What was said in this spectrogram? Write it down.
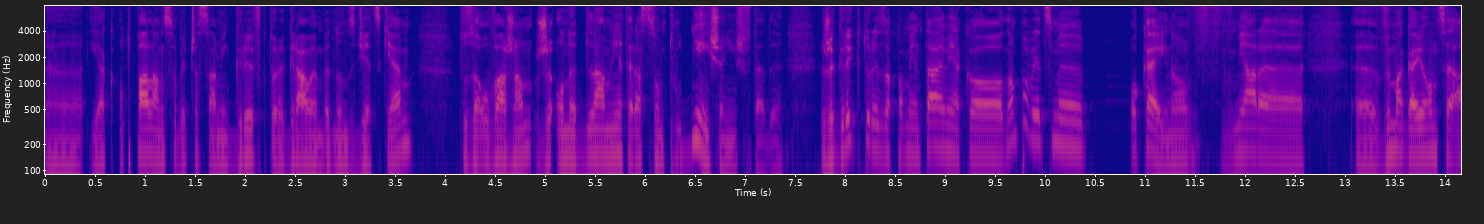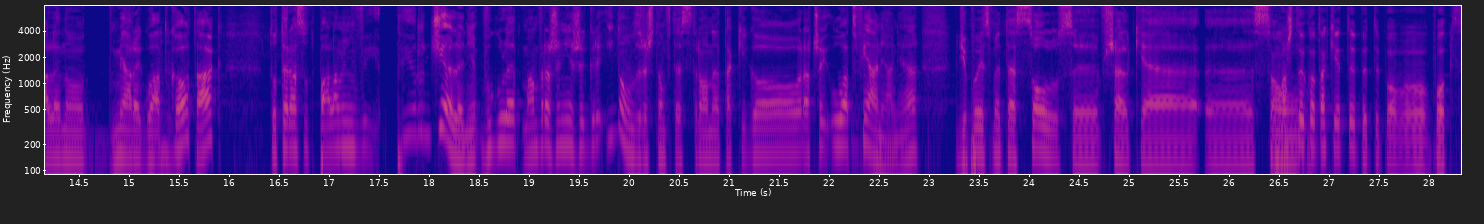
e, jak odpalam sobie czasami gry, w które grałem będąc dzieckiem, to zauważam, że one dla mnie teraz są trudniejsze niż wtedy. Że gry, które zapamiętałem jako, no powiedzmy, okej, no w, miarę e, wymagające, ale no w miarę gładko, tak? To teraz odpalam i mówię, pierdziele, nie? W ogóle mam wrażenie, że gry idą zresztą w tę stronę takiego raczej ułatwiania, nie? Gdzie powiedzmy te soulsy wszelkie e, są... Masz tylko takie typy typowo pod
